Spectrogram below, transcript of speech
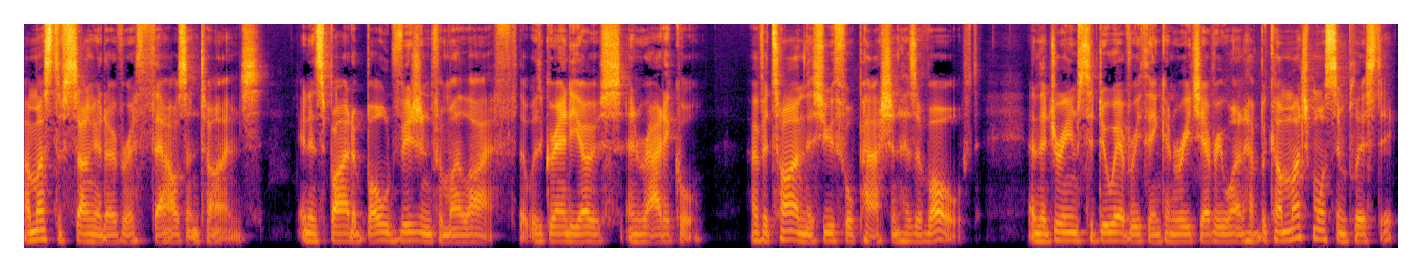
I must have sung it over a thousand times. It inspired a bold vision for my life that was grandiose and radical. Over time, this youthful passion has evolved, and the dreams to do everything and reach everyone have become much more simplistic,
